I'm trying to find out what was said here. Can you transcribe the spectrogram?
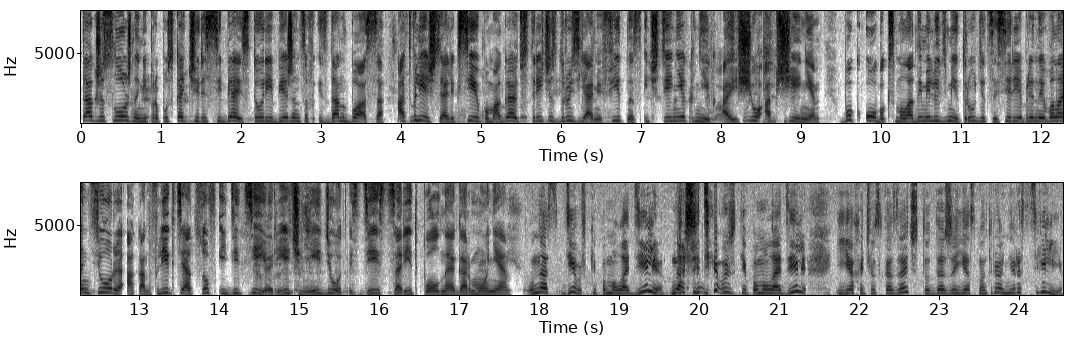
Также сложно не пропускать через себя истории беженцев из Донбасса. Отвлечься Алексею помогают встречи с друзьями, фитнес и чтение книг, а еще общение. Бок о бок с молодыми людьми трудятся серебряные волонтеры. О конфликте отцов и детей речи не идет. Здесь царит полная гармония. У нас девушки помолодели, наши девушки помолодели. И я хочу сказать, что даже я смотрю, они расцвели.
